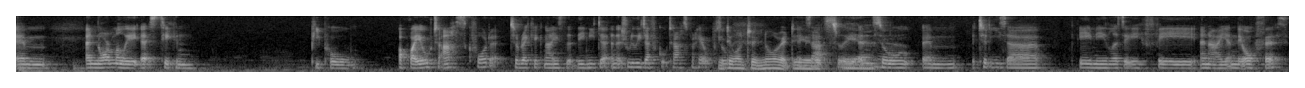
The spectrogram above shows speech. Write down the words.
Um, and normally it's taken people a while to ask for it, to recognise that they need it, and it's really difficult to ask for help. You don't want to ignore it, do you? Exactly, yeah. and so um, Teresa, Amy, Lizzie, Faye, and I in the office,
